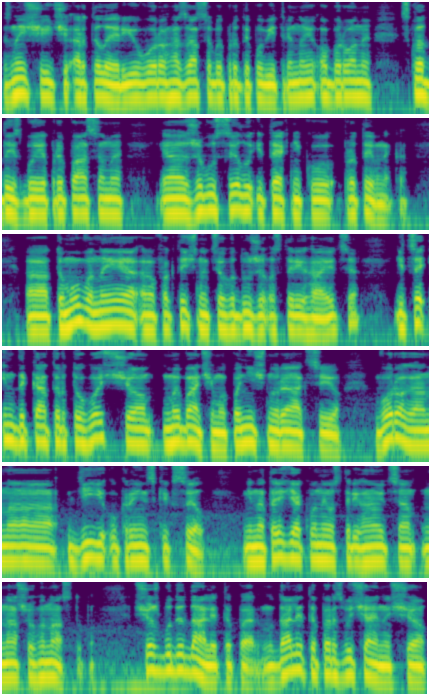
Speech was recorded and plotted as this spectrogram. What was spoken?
знищуючи артилерію ворога, засоби протиповітряної оборони, склади з боєприпасами, е, живу силу і техніку противника. А, Тому вони е, фактично цього дуже остерігаються, і це індикатор того, що ми бачимо панічну реакцію ворога на дії українських сил і на те, як вони остерігаються нашого наступу. Що ж буде далі тепер? Ну далі тепер, звичайно, що.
